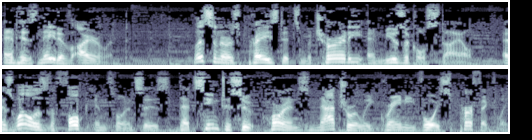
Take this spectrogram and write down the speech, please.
and his native Ireland. Listeners praised its maturity and musical style, as well as the folk influences that seemed to suit Horan's naturally grainy voice perfectly.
